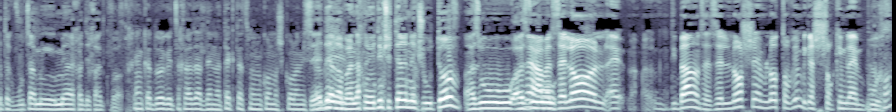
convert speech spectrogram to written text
את הקבוצה מ-101 כבר. שחקן כדורגל צריך לדעת לנתק את עצמו מכל מה שקורה מסביב. בסדר, אבל אנחנו יודעים שטרנר כשהוא טוב, אז הוא... אז זה, הוא... אבל זה לא, דיברנו על זה, זה לא שהם לא טובים בגלל ששורקים להם בוז. נכון.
